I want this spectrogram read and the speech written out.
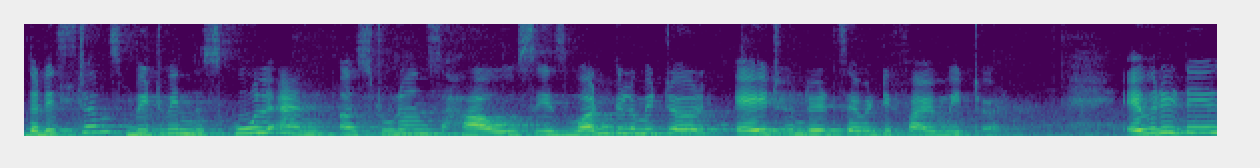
The distance between the school and a student's house is 1 kilometer 875 meter. Every day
